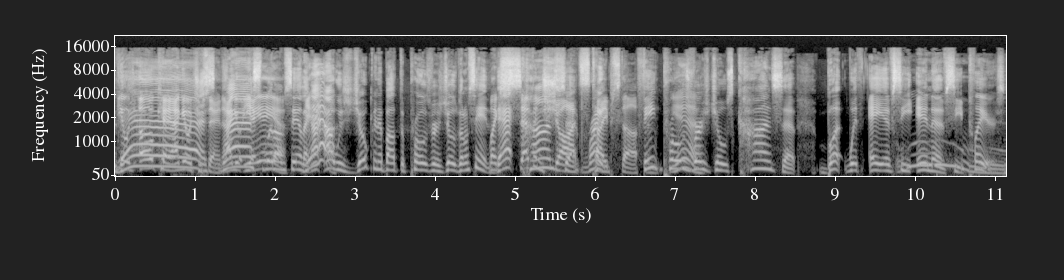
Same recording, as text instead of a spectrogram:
get okay. I get what you're saying. I get, yeah, That's yeah, what yeah. I'm saying. Like I. I was joking about the pros versus Joes, but I'm saying Like that seven concept, shots right? type stuff. Think pros versus Joes concept, but with AFC NFC players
